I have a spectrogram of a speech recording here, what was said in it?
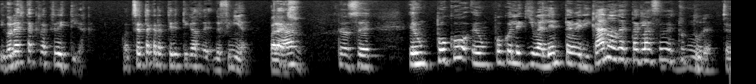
y con estas características, con ciertas características de- definidas para Claro. eso. Entonces, es un poco, es un poco el equivalente americano de esta clase de estructura. Mm, sí.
